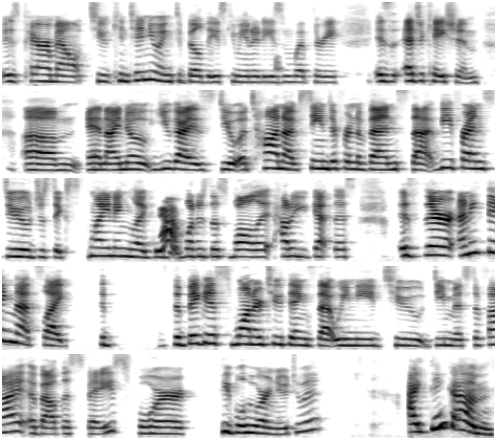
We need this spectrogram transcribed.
is paramount to continuing to build these communities in Web three is education. Um, and I know you guys do a ton. I've seen different events that VeeFriends do, just explaining like yeah. what is this wallet, how do you get this. Is there anything that's like the the biggest one or two things that we need to demystify about the space for people who are new to it? I think um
